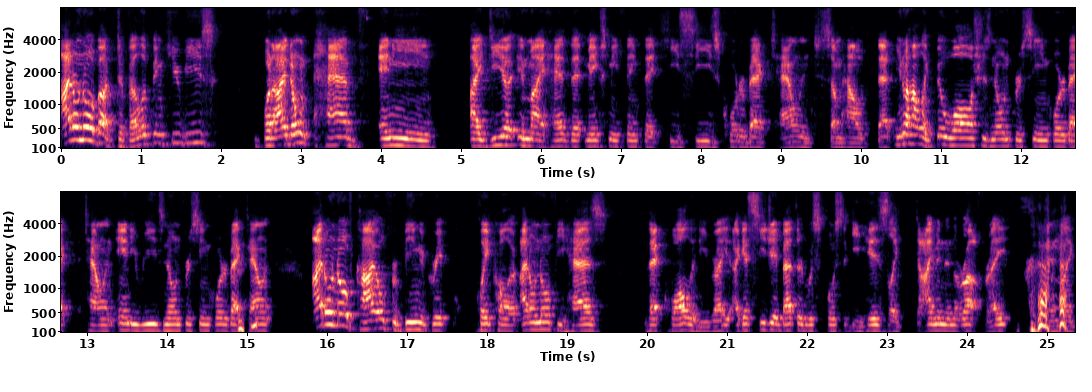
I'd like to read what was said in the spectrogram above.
I don't know about developing QBs, but I don't have any idea in my head that makes me think that he sees quarterback talent somehow. That you know how like Bill Walsh is known for seeing quarterback talent, Andy Reid's known for seeing quarterback mm-hmm. talent. I don't know if Kyle for being a great play caller. I don't know if he has that quality, right? I guess CJ Beathard was supposed to be his like diamond in the rough, right? And like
